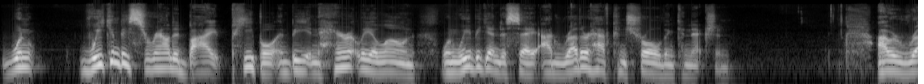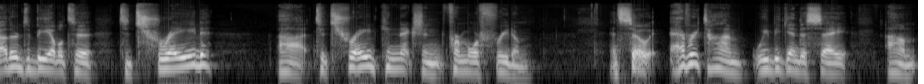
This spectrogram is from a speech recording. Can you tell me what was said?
when we can be surrounded by people and be inherently alone when we begin to say, I'd rather have control than connection. I would rather to be able to, to trade uh, to trade connection for more freedom. And so every time we begin to say, um,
